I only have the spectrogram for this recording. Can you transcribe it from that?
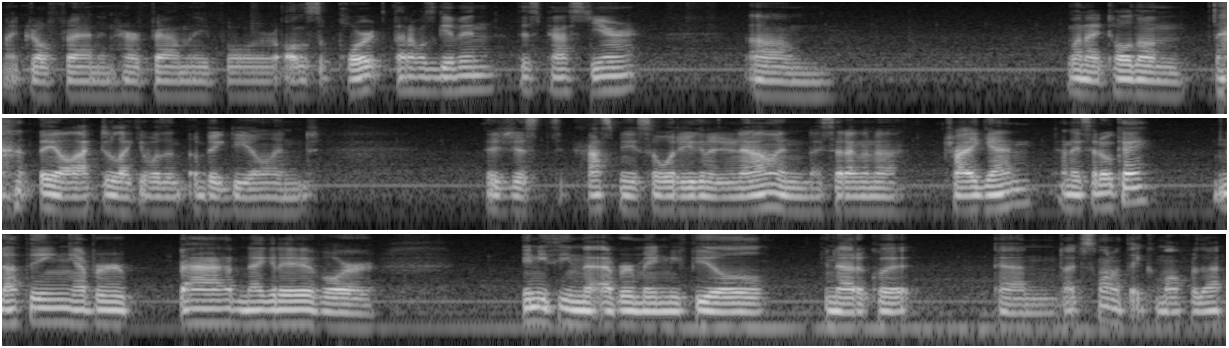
my girlfriend and her family for all the support that I was given this past year. Um, when I told them, they all acted like it wasn't a big deal and they just asked me, so what are you going to do now? And I said, I'm going to try again. And they said, okay. Nothing ever bad, negative, or anything that ever made me feel inadequate. And I just want to thank them all for that.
